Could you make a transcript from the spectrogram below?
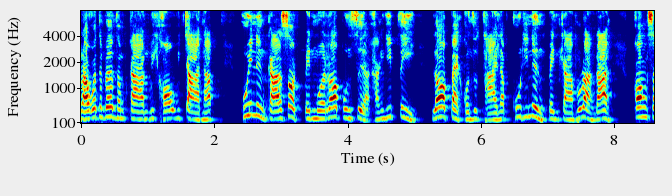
เราก็จะเริ่มทำการวิเคราะห์วิจารณ์ครับ คู่ที่หนึ่งการสดเป็นมวยรอบปูนเสือครั้ง24รอบ8คนสุดท้ายนะครับคู่ที่1เป็นการผู้หลังด้านกองส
